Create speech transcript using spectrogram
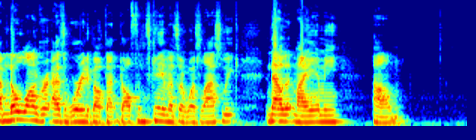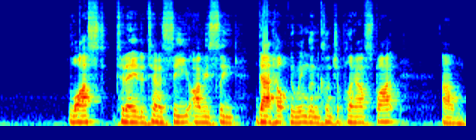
I'm no longer as worried about that Dolphins game as I was last week. Now that Miami um, lost today to Tennessee, obviously that helped New England clinch a playoff spot. Um,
